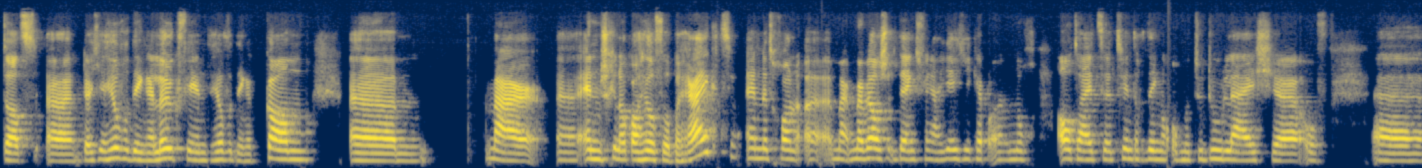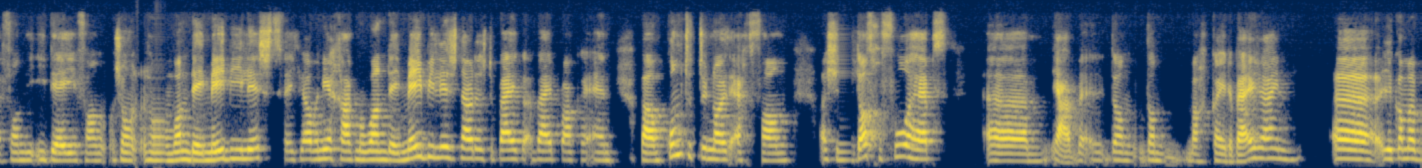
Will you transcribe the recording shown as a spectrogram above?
dat, eh, dat je heel veel dingen leuk vindt, heel veel dingen kan. Ehm, maar, en misschien ook al heel veel bereikt. En het gewoon, maar, maar wel denkt van ja, jeetje, ik heb nog altijd twintig dingen op mijn to-do-lijstje. Of uh, van die ideeën van zo'n zo one day maybe list. Weet je wel, wanneer ga ik mijn one day maybe list nou dus erbij bij pakken en waarom komt het er nooit echt van? Als je dat gevoel hebt, um, ja, dan, dan mag, kan je erbij zijn. Uh, je kan me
